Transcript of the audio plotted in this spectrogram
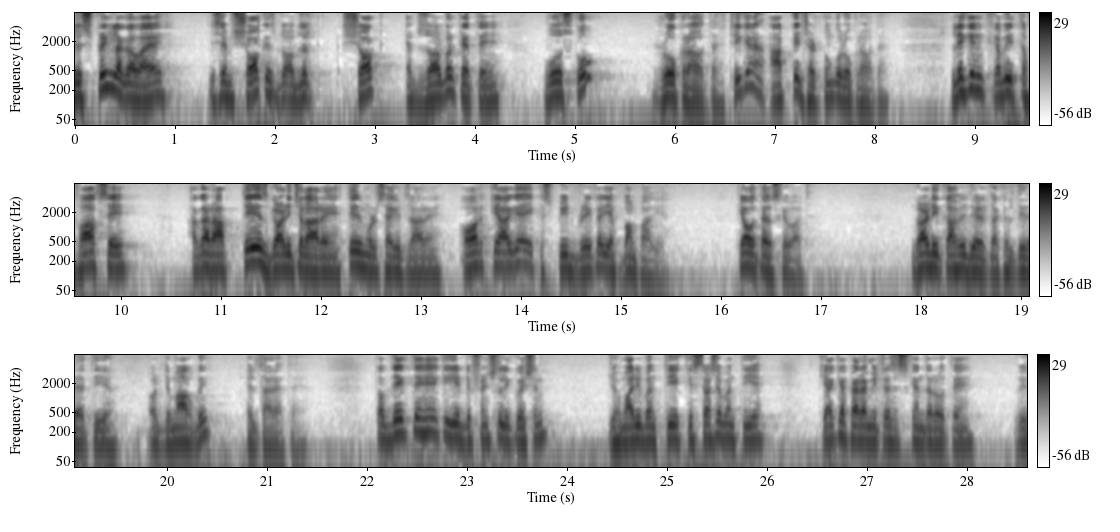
جو اسپرنگ لگا ہوا ہے جسے ہم شاک شاک ایبزاربر کہتے ہیں وہ اس کو روک رہا ہوتا ہے ٹھیک ہے نا آپ کے جھٹکوں کو روک رہا ہوتا ہے لیکن کبھی اتفاق سے اگر آپ تیز گاڑی چلا رہے ہیں تیز موٹر سائیکل چلا رہے ہیں اور کیا آ گیا ایک اسپیڈ بریکر یا پمپ آ گیا کیا ہوتا ہے اس کے بعد گاڑی کافی دیر تک ہلتی رہتی ہے اور دماغ بھی ہلتا رہتا ہے تو اب دیکھتے ہیں کہ یہ ڈفرینشیل اکویشن جو ہماری بنتی ہے کس طرح سے بنتی ہے کیا کیا پیرامیٹر اس کے اندر ہوتے ہیں we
